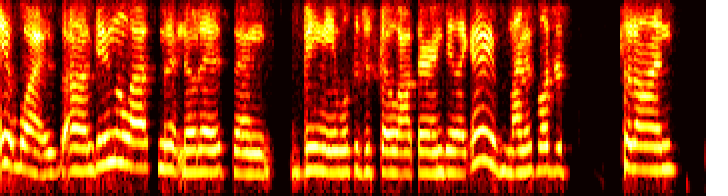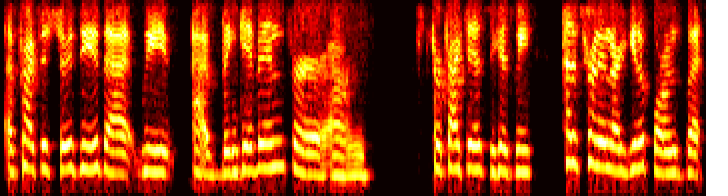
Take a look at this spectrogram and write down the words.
It was um, getting the last minute notice and being able to just go out there and be like, "Hey, might as well just put on a practice jersey that we have been given for um, for practice because we had to turn in our uniforms, but."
